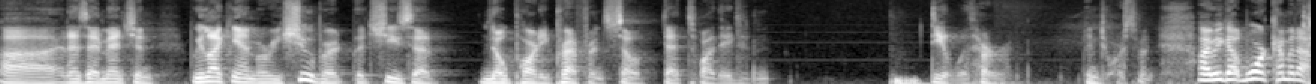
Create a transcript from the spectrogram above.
uh, and as I mentioned, we like Anne Marie Schubert, but she's a no party preference, so that's why they didn't deal with her endorsement. All right, we got more coming up.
